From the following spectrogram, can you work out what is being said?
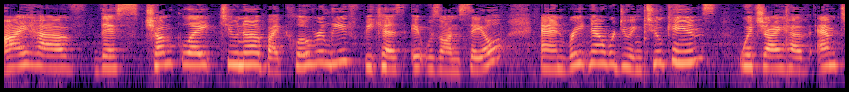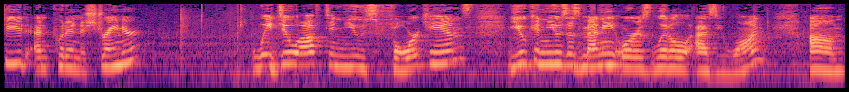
I have this chunk light tuna by Cloverleaf because it was on sale. And right now we're doing two cans, which I have emptied and put in a strainer. We do often use four cans. You can use as many or as little as you want. Um,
